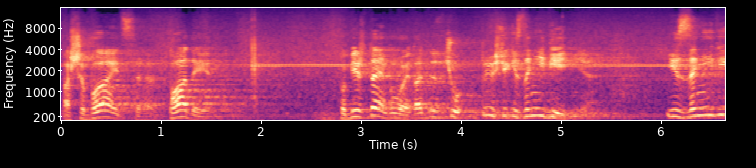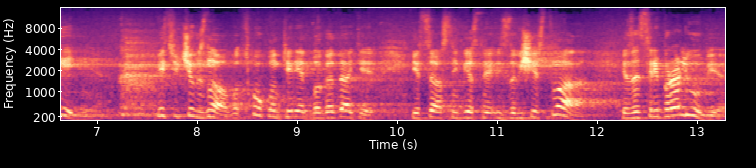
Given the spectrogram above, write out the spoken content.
ошибается, падает. Побеждаем бывает. А из-за чего? Прежде всего, из-за неведения. Из-за неведения. Если человек знал, вот сколько он теряет благодати и Царство Небесное из-за вещества, из-за сребролюбия,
